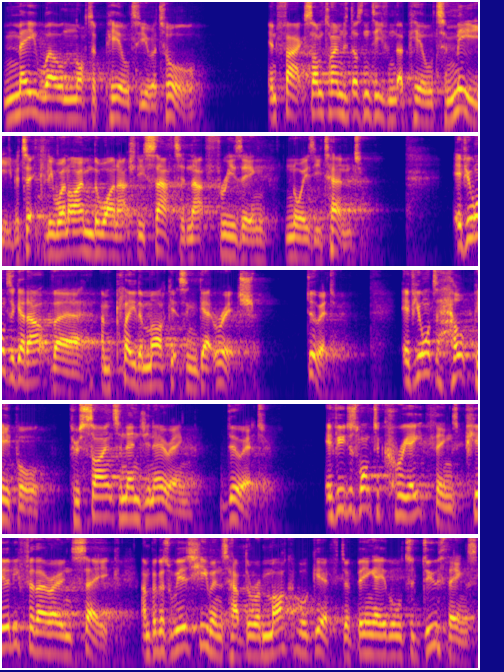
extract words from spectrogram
may well not appeal to you at all. In fact, sometimes it doesn't even appeal to me, particularly when I'm the one actually sat in that freezing, noisy tent. If you want to get out there and play the markets and get rich, do it. If you want to help people through science and engineering, do it. If you just want to create things purely for their own sake, and because we as humans have the remarkable gift of being able to do things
